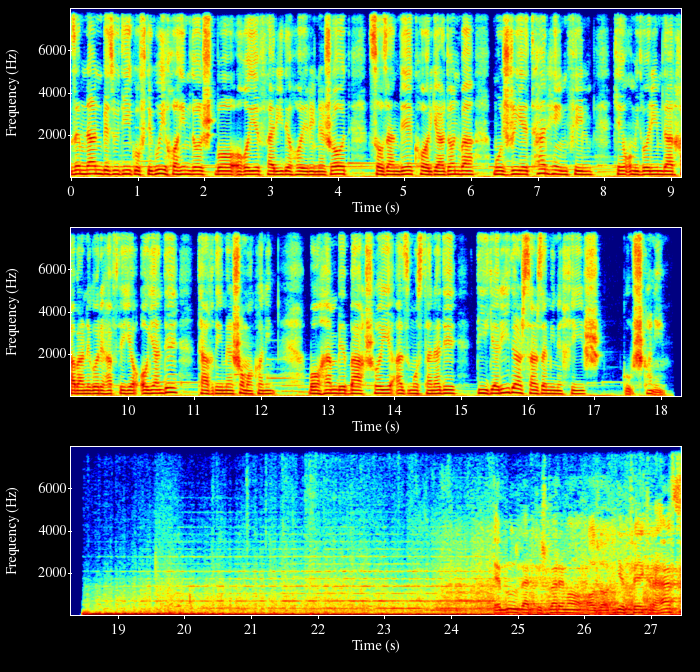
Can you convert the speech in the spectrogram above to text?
ضمنا به زودی گفتگویی خواهیم داشت با آقای فرید هایری نژاد سازنده کارگردان و مجری طرح این فیلم که امیدواریم در خبرنگار هفته آینده تقدیم شما کنیم. با هم به بخشهایی از مستند دیگری در سرزمین خیش گوش کنیم. امروز در کشور ما آزادی فکر هست.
